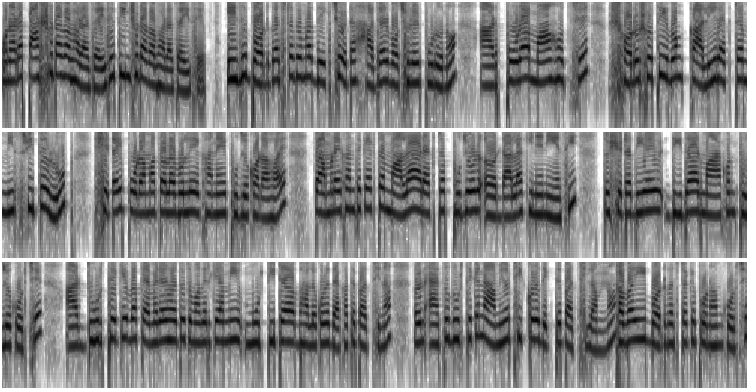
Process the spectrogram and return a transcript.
ওনারা পাঁচশো টাকা ভাড়া চাইছে, তিনশো টাকা ভাড়া চাইছে। এই যে বটগাছটা তোমরা দেখছ, এটা হাজার বছরের পুরনো। আর পোড়া মা হচ্ছে সরস্বতী এবং কালীর একটা মিশ্রিত রূপ, সেটাই পোড়ামাতলা বলে এখানে পুজো করা হয়। তো আমরা এখান থেকে একটা মালা আর একটা পুজোর ডালা কিনে নিয়েছি। তো সেটা দিয়ে দিদা আর মা এখন পুজো করছে। আর দূর থেকে বা ক্যামেরায় হয়তো তোমাদেরকে আমি মূর্তিটা ভালো করে দেখাতে পাচ্ছি না। কারণ এত দূর থেকে না আমিও ঠিক করে দেখতে পাচ্ছিলাম না। সবাই এই বটগাছটাকে প্রণাম করছে।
